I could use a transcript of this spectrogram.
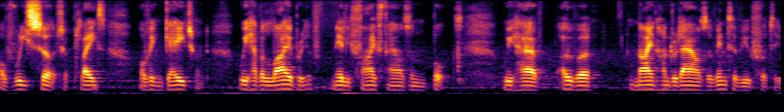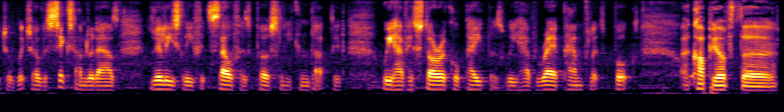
of research, a place of engagement. We have a library of nearly 5,000 books. We have over 900 hours of interview footage, of which over 600 hours Liliesleaf itself has personally conducted. We have historical papers. We have rare pamphlets, books. A copy of the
